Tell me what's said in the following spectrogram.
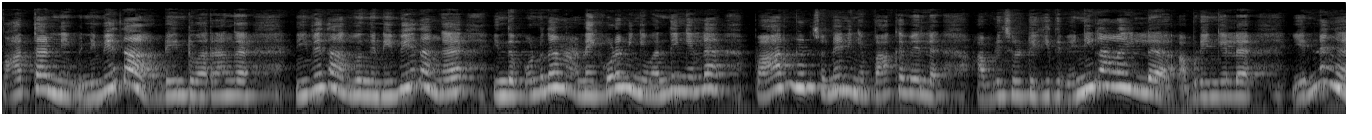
பார்த்தா நி நிவேதா அப்படின்ட்டு வர்றாங்க. நிவேதா இவங்க நிவேதாங்க. இந்த பொண்ணு தான் அன்னைக்கு கூட நீங்கள் வந்தீங்கல்ல பாருங்கன்னு சொன்னேன் நீங்கள் பார்க்கவே இல்லை. அப்படின்னு சொல்லிட்டு இது வெண்ணிலாலாம் இல்லை அப்படிங்கல என்னங்க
